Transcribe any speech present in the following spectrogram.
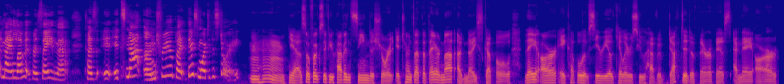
and I love it for saying that because it, it's not untrue, but there's more to the story. Mm-hmm. Yeah. So, folks, if you haven't seen the short, it turns out that they are not a nice couple. They are a couple of serial killers who have abducted a therapist, and they are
